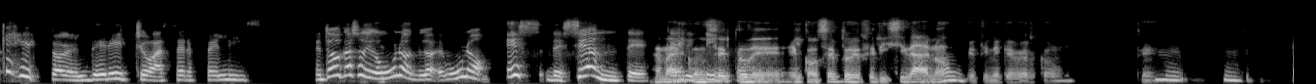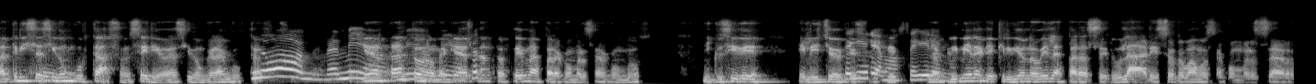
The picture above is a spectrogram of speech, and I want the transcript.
qué es esto del derecho a ser feliz? En todo caso, digo, uno, uno es deseante. Además, el concepto, de, el concepto de felicidad, ¿no? Que tiene que ver con... Mm, mm. Patricia, ha sido un gustazo, en serio, ha sido un gran gustazo. No, el mío. Me quedan, me quedan tantos temas para conversar con vos. Inclusive el hecho de que, la primera que escribió novelas para celular, eso lo vamos a conversar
